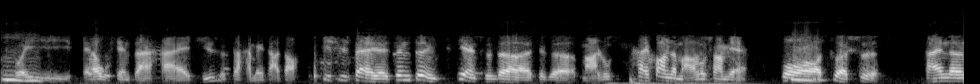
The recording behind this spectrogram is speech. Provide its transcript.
嗯所以 L 五现在还其实是还没达到，必须在真正现实的这个马路开放的马路上面做测试，才能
